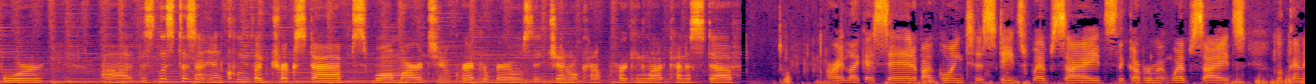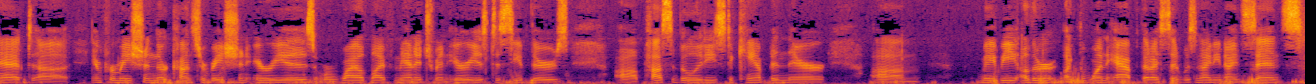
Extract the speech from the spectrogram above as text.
for. Uh, this list doesn't include like truck stops, Walmarts, you know, Cracker Barrels, that general kind of parking lot kind of stuff. All right, like I said about going to states' websites, the government websites, looking at uh, information, their conservation areas or wildlife management areas to see if there's uh, possibilities to camp in there. Um, maybe other, like the one app that I said was 99 cents.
